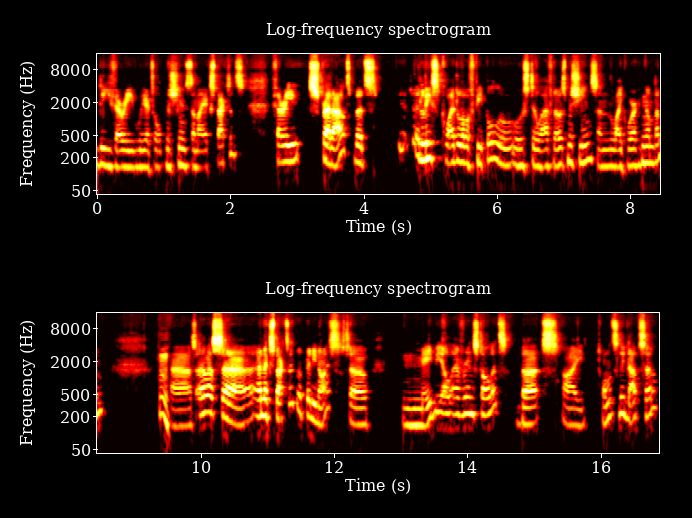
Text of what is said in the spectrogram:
the very weird old machines than I expected. Very spread out, but at least quite a lot of people who, who still have those machines and like working on them. Hmm. Uh, so that was uh, unexpected, but pretty nice. So maybe I'll ever install it, but I honestly doubt so.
